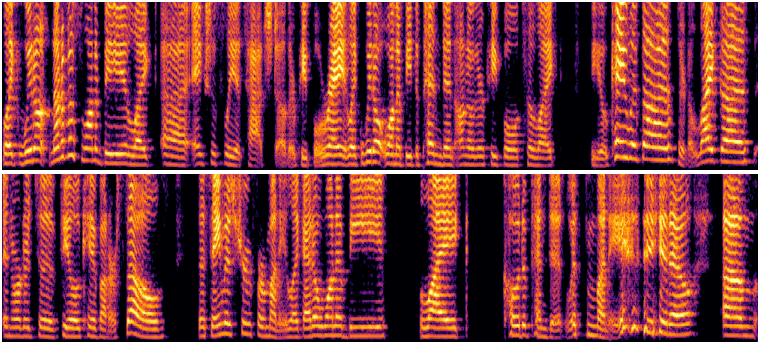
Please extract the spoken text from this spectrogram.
like we don't none of us want to be like uh anxiously attached to other people right like we don't want to be dependent on other people to like be okay with us or to like us in order to feel okay about ourselves. The same is true for money. Like, I don't want to be like codependent with money, you know? Um,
